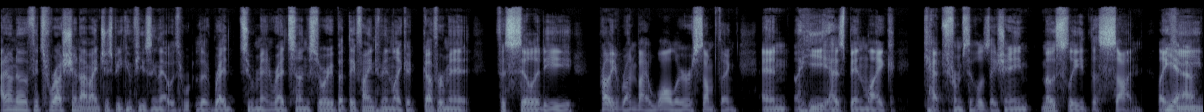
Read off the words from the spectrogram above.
I don't know if it's Russian. I might just be confusing that with the Red Superman Red Sun story, but they find him in like a government facility, probably run by Waller or something. And he has been like kept from civilization, he, mostly the sun. Like Yeah. he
